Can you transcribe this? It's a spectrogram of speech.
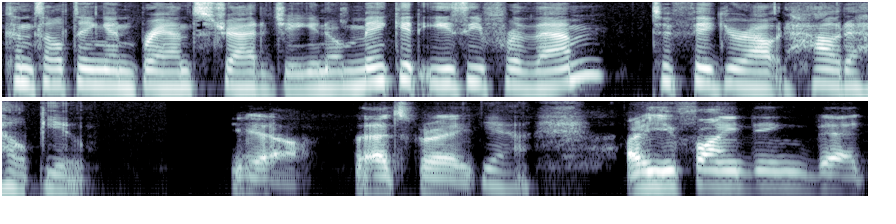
consulting in brand strategy. You know, make it easy for them to figure out how to help you. Yeah, that's great. Yeah. Are you finding that?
